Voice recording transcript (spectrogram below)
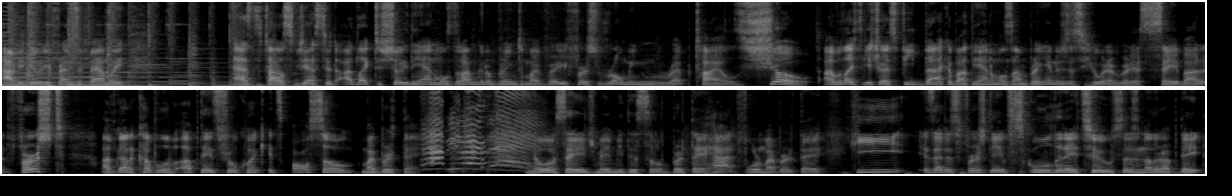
Howdy doody, friends and family. As the title suggested, I'd like to show you the animals that I'm going to bring to my very first Roaming Reptiles show. I would like to get you guys feedback about the animals I'm bringing and just hear what everybody has to say about it. First, I've got a couple of updates real quick. It's also my birthday. Happy birthday! Noah Sage made me this little birthday hat for my birthday. He is at his first day of school today too, so there's another update.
